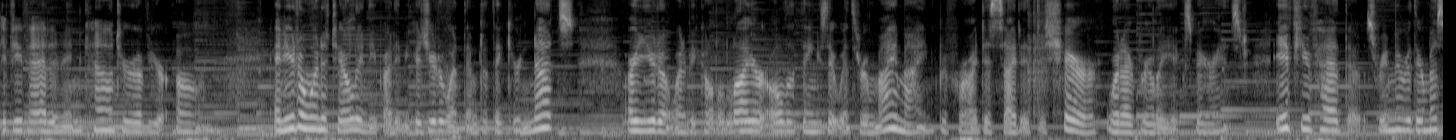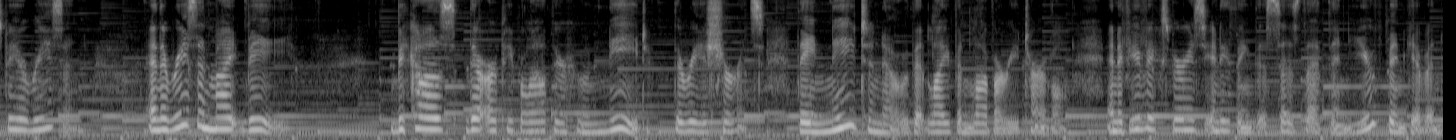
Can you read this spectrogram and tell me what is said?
if you've had an encounter of your own, and you don't want to tell anybody because you don't want them to think you're nuts, or you don't want to be called a liar, all the things that went through my mind before I decided to share what I've really experienced. If you've had those, remember there must be a reason. And the reason might be because there are people out there who need the reassurance. They need to know that life and love are eternal. And if you've experienced anything that says that, then you've been given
